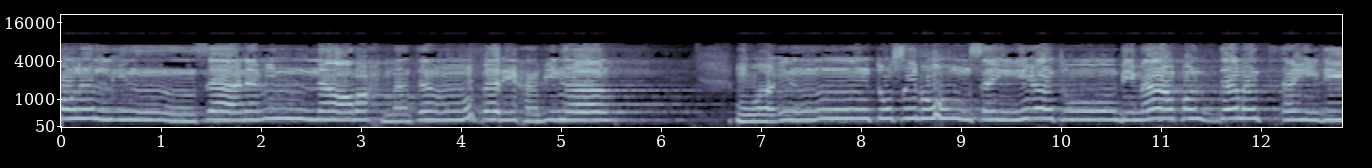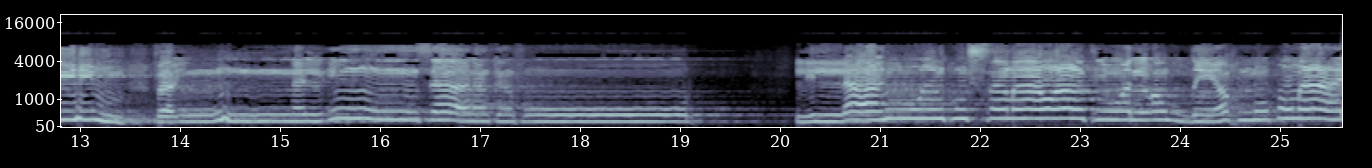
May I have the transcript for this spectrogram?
خَلَقْنَا الْإِنسَانَ مِنَّا رَحْمَةً فَرِحَ بِهَا. وَإِن تُصِبْهُمْ سَيِّئَةٌ بِمَا قَدَّمَتْ أَيْدِيهِمْ فَإِنَّ الْإِنسَانَ كَفُورٌ. لِلَّهِ مُلْكُ السَّمَاوَاتِ وَالْأَرْضِ يَخْلُقُ مَا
